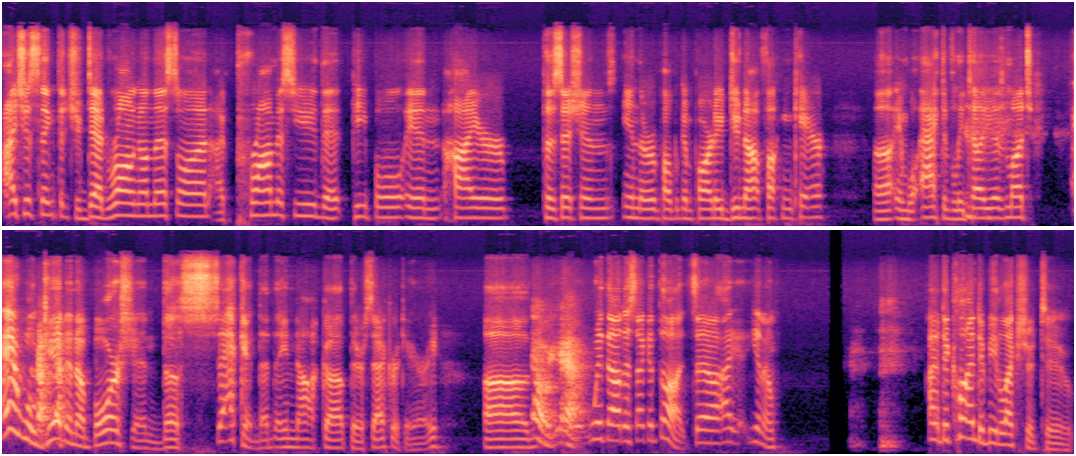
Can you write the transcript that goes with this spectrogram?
I just think that you're dead wrong on this one. I promise you that people in higher positions in the Republican Party do not fucking care uh, and will actively tell you as much and will get an abortion the second that they knock up their secretary uh, Oh yeah. without a second thought. So I, you know, I declined to be lectured to.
